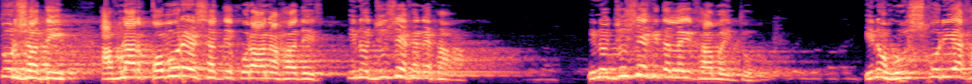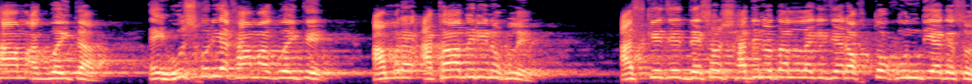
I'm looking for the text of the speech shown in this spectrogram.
তোর সাথে, আপনার কবরের সাথে কোরআন হাদিস। ইনো জুসে এখানে খাম। ইনো জুসে কিতা লাগে খাম আইতো ইনো হুশ করিয়া খাম আগুয়াইতা। এই হুশ করিয়া খাম আগুয়াইতে আমরা আকাবিরি নকলে, আজকে যে দেশের স্বাধীনতার লাগি যে রক্ত খুন দিয়া গেছে,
